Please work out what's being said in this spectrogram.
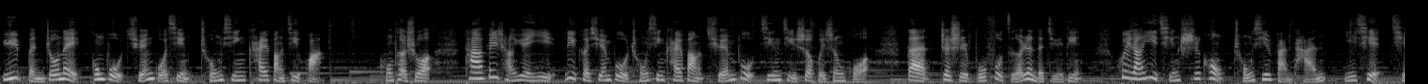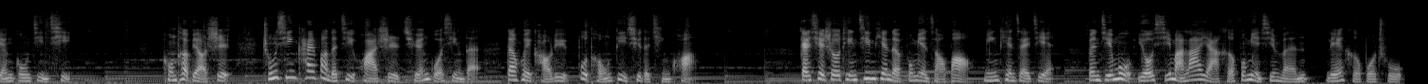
于本周内公布全国性重新开放计划。孔特说，他非常愿意立刻宣布重新开放全部经济社会生活，但这是不负责任的决定，会让疫情失控重新反弹，一切前功尽弃。孔特表示，重新开放的计划是全国性的，但会考虑不同地区的情况。感谢收听今天的封面早报，明天再见。本节目由喜马拉雅和封面新闻联合播出。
